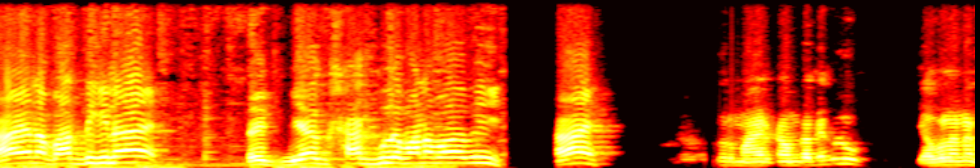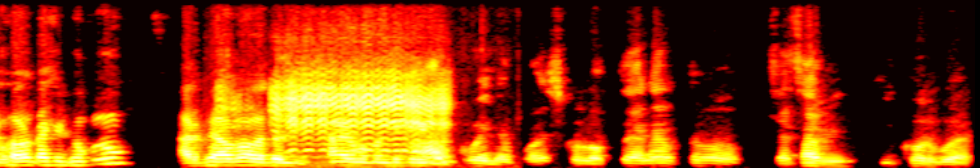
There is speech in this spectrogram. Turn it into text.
আয় না বাদ দিকি না শাকগুলো বানাবো আমি আয়। তোর মায়ের কামটা দেখলু? কেবল না ঘর কাছে ঢুকলু আর ভেবা বদলি আগের মতন কই না বয়স্ক লোক তো এনা তো চেঁচাবি কি করব আর?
